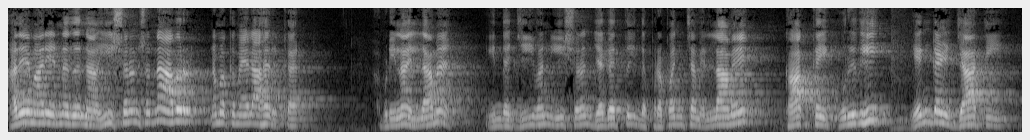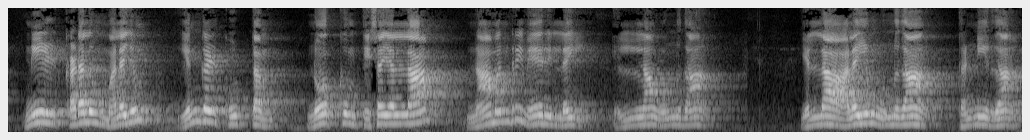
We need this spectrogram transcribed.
அதே மாதிரி என்னது? நான் ஈஸ்வரன் சொன்னால் அவர் நமக்கு மேலாக இருக்கார். அப்படிலாம் இல்லாமல் இந்த ஜீவன் ஈஸ்வரன் ஜெகத்து இந்த பிரபஞ்சம் எல்லாமே காக்கை குருவி எங்கள் ஜாதி நீள் கடலும் மலையும் எங்கள் கூட்டம் நோக்கும் திசையெல்லாம் நாமன்றி வேறில்லை. எல்லாம் ஒண்ணுதான். எல்லா அலையும் ஒண்ணுதான். தண்ணீர் தான்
